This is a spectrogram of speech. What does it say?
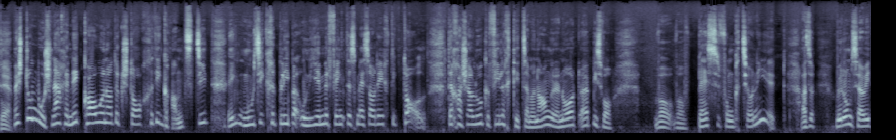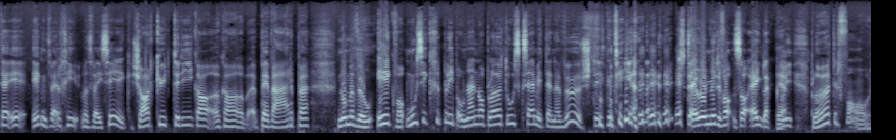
Ja. Weisst du, musst nachher nicht gehauen oder gestochen die ganze Zeit Musiker bleiben und niemand findet das mehr so richtig toll. Dann kannst du ja schauen, vielleicht gibt es an einem anderen Ort etwas, wo wo, wo besser funktioniert. Also, warum soll ich denn irgendwelche, was weiß ich, ga, ga bewerben, nur weil ich Musiker bleiben und dann noch blöd aussehen mit diesen Würsten irgendwie. Stelle ich mir so- eigentlich Ja. blöder vor.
